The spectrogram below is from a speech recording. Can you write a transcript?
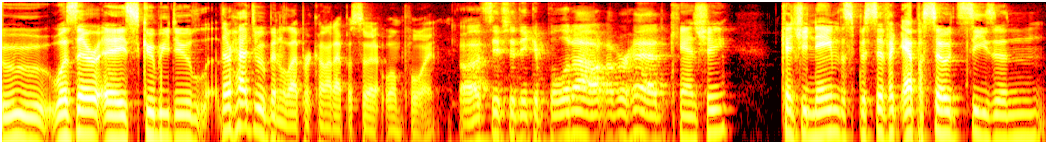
Ooh, was there a Scooby Doo? There had to have been a Leprechaun episode at one point. Oh, let's see if Sydney can pull it out of her head. Can she? Can she name the specific episode, season?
